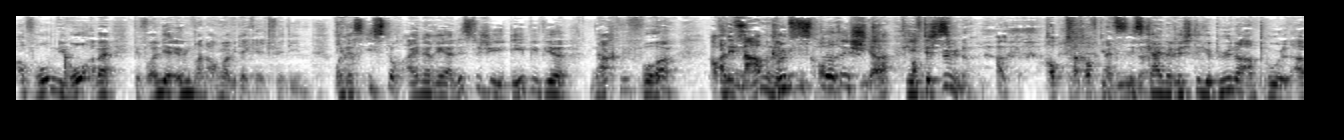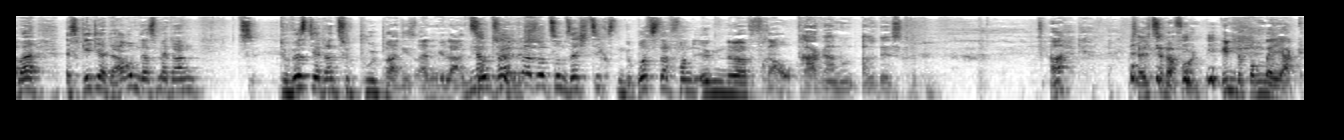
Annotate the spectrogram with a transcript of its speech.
auf hohem Niveau, aber wir wollen ja irgendwann auch mal wieder Geld verdienen. Und es ist doch eine realistische Idee, wie wir nach wie vor Auf den Namen künstlerisch Ja, auf die. Bühne. Hauptsache auf die Es Bühne. ist keine richtige Bühne am Pool. Aber es geht ja darum, dass man dann. Du wirst ja dann zu Poolpartys eingeladen. So, Natürlich. sag mal so zum 60. Geburtstag von irgendeiner Frau. Dragan und Alterstrippen. Ha? Was hältst du davon? In der Bomberjack.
